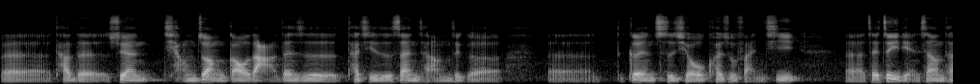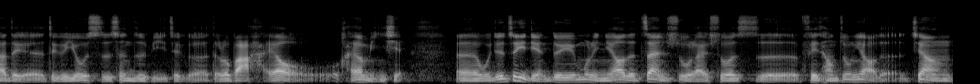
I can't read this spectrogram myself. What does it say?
呃，他的虽然强壮高大，但是他其实擅长这个呃个人持球、快速反击。呃，在这一点上，他的这个优势甚至比这个德罗巴还要还要明显。呃，我觉得这一点对于穆里尼奥的战术来说是非常重要的。像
